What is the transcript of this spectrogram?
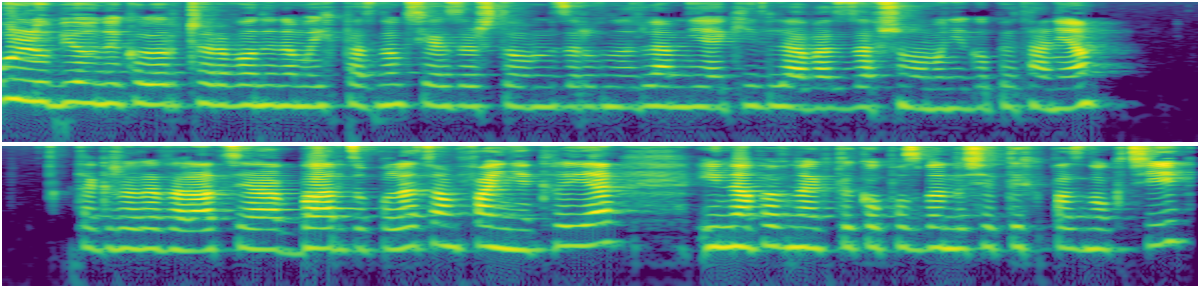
ulubiony kolor czerwony na moich paznokciach, zresztą zarówno dla mnie, jak i dla Was zawsze mam o niego pytania. Także rewelacja, bardzo polecam, fajnie kryje i na pewno jak tylko pozbędę się tych paznokci,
